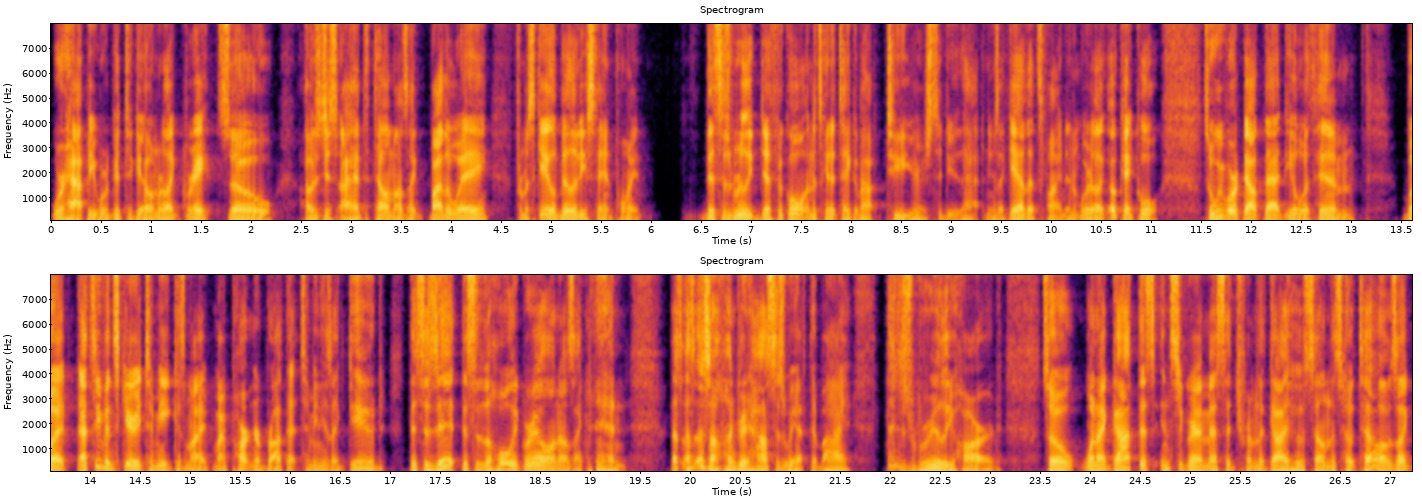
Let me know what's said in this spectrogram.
we're happy, we're good to go. And we're like, great. So I was just, I had to tell him, I was like, by the way, from a scalability standpoint, this is really difficult and it's going to take about two years to do that. And he was like, yeah, that's fine. And we are like, okay, cool. So we worked out that deal with him. But that's even scary to me because my my partner brought that to me and he's like, dude, this is it. This is the holy grail. And I was like, man, that's that's a hundred houses we have to buy. That is really hard. So when I got this Instagram message from the guy who was selling this hotel, I was like,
